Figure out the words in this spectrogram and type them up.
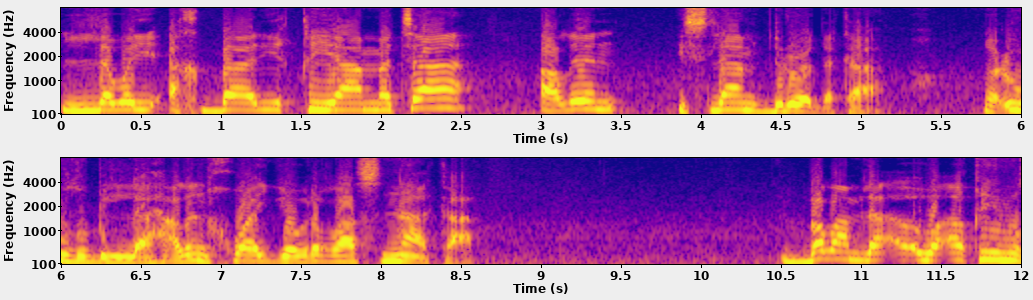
لەوەی ئەخباری قیامەتە ئەڵێن ئیسلام درۆ دەکا نعوذ بالله ئەڵێن خوای گەورە ڕاست ناکە بەڵام لە ئەقیم و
